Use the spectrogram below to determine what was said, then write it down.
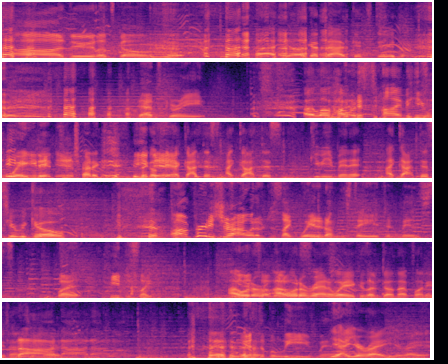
oh, dude, let's go. you look at napkins, dude. That's great. I love how much time he waited to try to. He's He like, okay. I got this. I got this. Give me a minute. I got this. Here we go. I'm pretty sure I would have just like waited on the stage and missed, but he just like. I would have. I would have ran away because I've done that plenty of times Nah, before. nah, nah, nah. You have to believe, man. Yeah, you're right. You're right.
